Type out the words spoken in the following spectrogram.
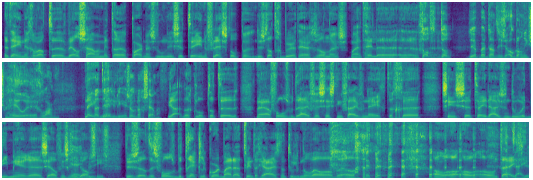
Het enige wat we wel samen met eh, partners doen, is het eh, in een fles stoppen. Dus dat gebeurt ergens anders. Maar het hele. eh, Tot, tot, ja, maar dat is ook nog niet zo heel erg lang. Nee, dat nee, deden jullie eerst ook nog zelf. Ja, dat klopt. Dat, eh, nou ja, voor ons bedrijf eh, 1695. eh, sinds eh, 2000 doen we het niet meer eh, zelf in Nee, Schiedam. precies. Dus dat is voor ons betrekkelijk kort. Maar dat 20 jaar is natuurlijk nog wel al, al, een tijdje.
